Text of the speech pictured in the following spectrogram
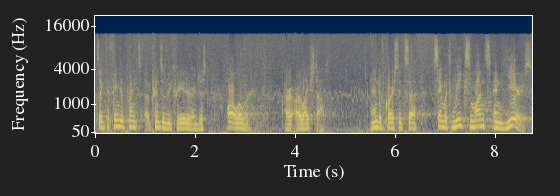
It's like the fingerprints uh, prints of the Creator are just all over our, our lifestyles. And of course, it's uh, same with weeks, months, and years.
